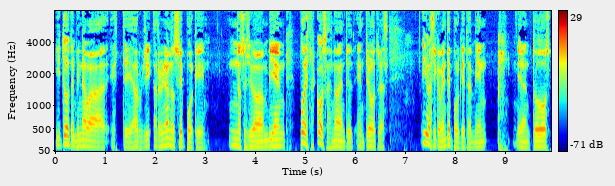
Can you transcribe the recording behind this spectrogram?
y todo terminaba este, arru- arruinándose porque no se llevaban bien por estas cosas, ¿no? Entre, entre otras. Y básicamente porque también eran todos,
